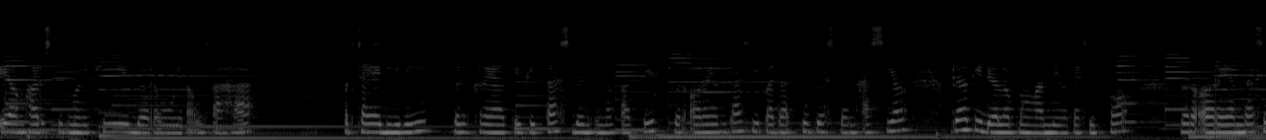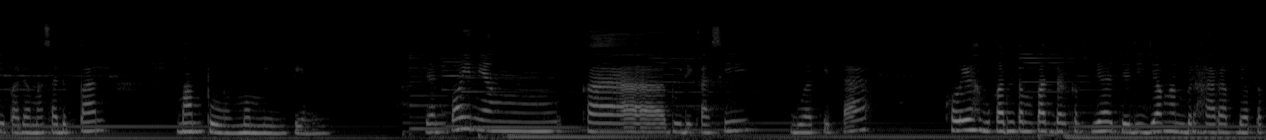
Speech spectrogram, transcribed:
yang harus dimiliki berwirausaha percaya diri, berkreativitas dan inovatif, berorientasi pada tugas dan hasil, berani dalam mengambil resiko, berorientasi pada masa depan, mampu memimpin. Dan poin yang Kak Budi kasih buat kita, kuliah bukan tempat bekerja, jadi jangan berharap dapat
